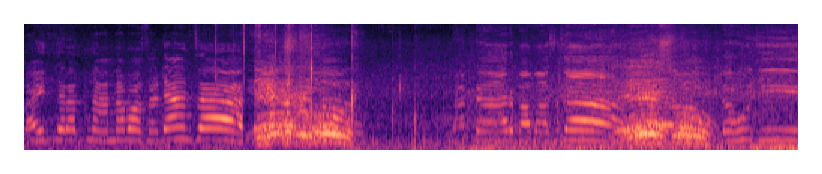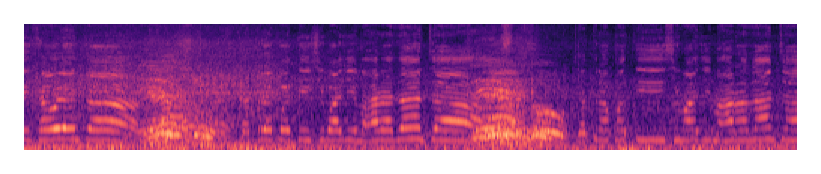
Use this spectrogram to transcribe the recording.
साहित्यरत्न अण्णाभाऊ साठ्यांचा डॉक्टर बाबाचा लहूजी सावळ्यांचा. छत्रपती शिवाजी महाराजांचा. छत्रपती शिवाजी महाराजांचा.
